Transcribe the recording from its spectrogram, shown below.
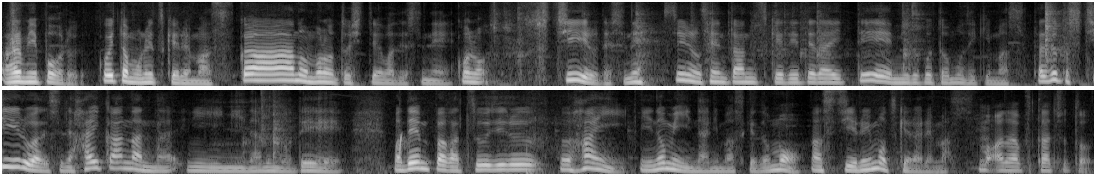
アルミポール。こういったものにつけれます。他のものとしてはですねこのスチールですね。スチールの先端につけていただいて見ることもできます。ただちょっとスチールはですね配管なんなにになるので、まあ、電波が通じる範囲のみになりますけども、まあスチールにもつけられます。まあ、アダプターちょっと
